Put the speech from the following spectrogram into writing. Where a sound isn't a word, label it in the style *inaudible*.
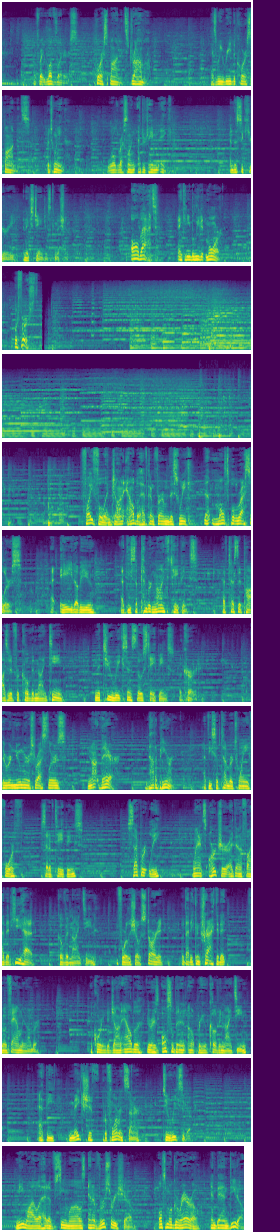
That's right, love letters, correspondence, drama. As we read the correspondence between World Wrestling Entertainment Inc. and the Security and Exchanges Commission. All that, and can you believe it more? But first, Fightful and Jon Alba have confirmed this week that multiple wrestlers at AEW at the September 9th tapings have tested positive for COVID 19 in the two weeks since those tapings occurred. There were numerous wrestlers not there, not appearing at the September 24th set of tapings. Separately, Lance Archer identified that he had COVID 19 before the show started, but that he contracted it from a family member. According to Jon Alba, there has also been an outbreak of COVID 19 at the makeshift performance center two weeks ago. Meanwhile, ahead of CMLL's anniversary show, Ultimo Guerrero and Bandido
